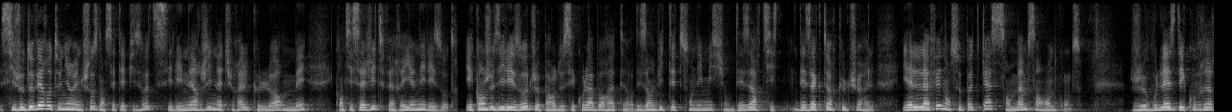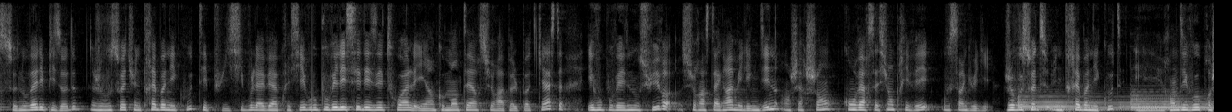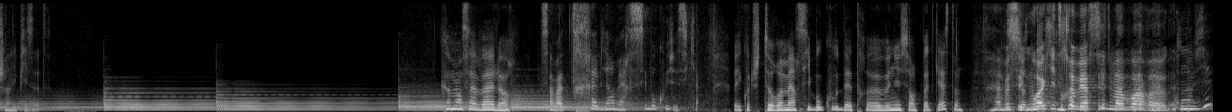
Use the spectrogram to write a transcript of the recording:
Si je devais retenir une chose dans cet épisode, c'est l'énergie naturelle que Laure met quand il s'agit de faire rayonner les autres. Et quand je dis les autres, je parle de ses collaborateurs, des invités de son émission, des artistes, des acteurs culturels. Et elle l'a fait dans ce podcast sans même s'en rendre compte. Je vous laisse découvrir ce nouvel épisode. Je vous souhaite une très bonne écoute et puis si vous l'avez apprécié, vous pouvez laisser des étoiles et un commentaire sur Apple Podcast et vous pouvez nous suivre sur Instagram et LinkedIn en cherchant conversation privée ou singulier. Je vous souhaite une très bonne écoute et rendez-vous au prochain épisode. Comment ça va alors Ça va très bien, merci beaucoup Jessica. Bah, écoute, je te remercie beaucoup d'être euh, venue sur le podcast. Ah bah, c'est moi qui te remercie de m'avoir euh, conviée.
